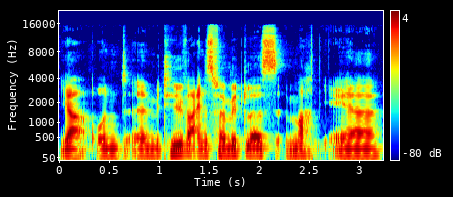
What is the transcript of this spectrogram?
Ja, und äh, mit Hilfe eines Vermittlers macht er,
